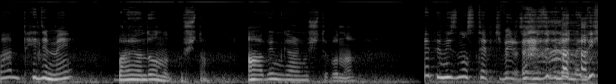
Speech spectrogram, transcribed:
Ben pedimi banyoda unutmuştum. Abim görmüştü bunu. Hepimiz nasıl tepki vereceğimizi bilemedik.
